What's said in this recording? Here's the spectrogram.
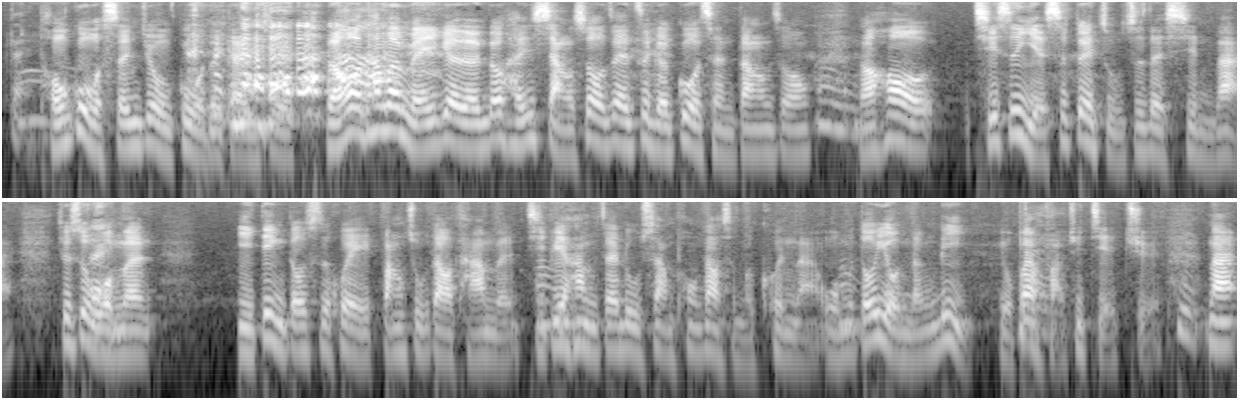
对，头过身就过的感觉。然后他们每一个人都很享受在这个过程当中，然后其实也是对组织的信赖，就是我们一定都是会帮助到他们，即便他们在路上碰到什么困难，我们都有能力有办法去解决。那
